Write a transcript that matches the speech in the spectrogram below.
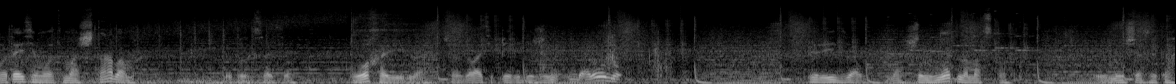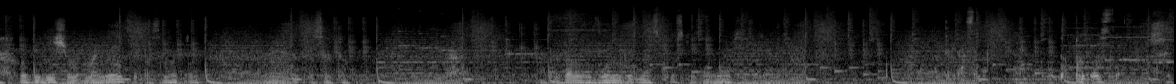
Вот этим вот масштабом. Тут, кстати, плохо видно. Сейчас давайте перебежим дорогу. Перейдем. Машин нет на мосту. И мы сейчас это увеличим в моменте, посмотрим на эту красоту. А потом где-нибудь на спуске займемся. Потрясно. Это просто шедеврально.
